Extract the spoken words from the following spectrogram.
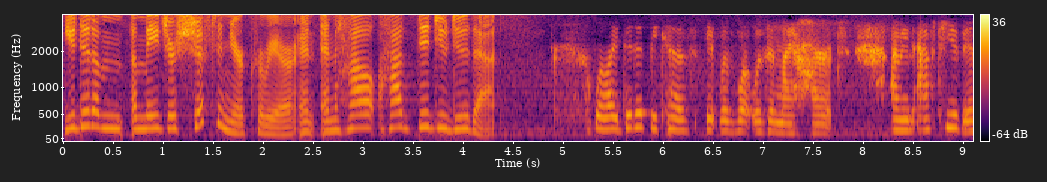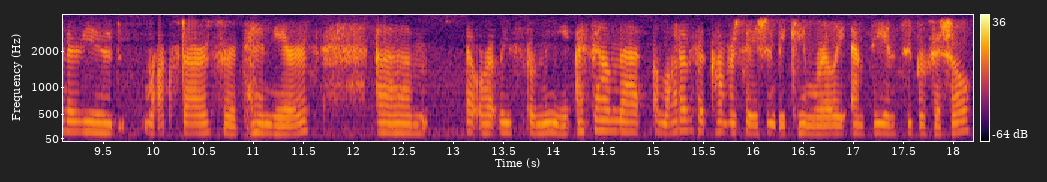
you did a, a major shift in your career and, and how, how did you do that? Well, I did it because it was what was in my heart. I mean, after you've interviewed rock stars for 10 years, um, or at least for me, I found that a lot of the conversation became really empty and superficial,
